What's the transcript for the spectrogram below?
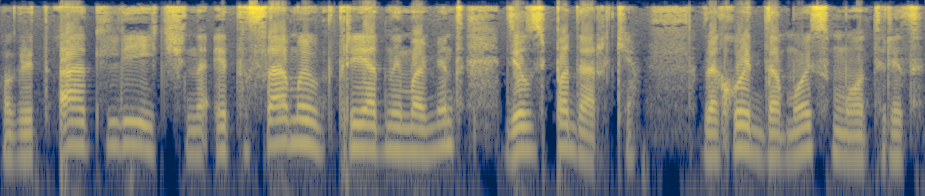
Он говорит, отлично, это самый приятный момент делать подарки. Заходит домой, смотрит.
